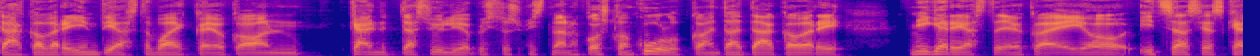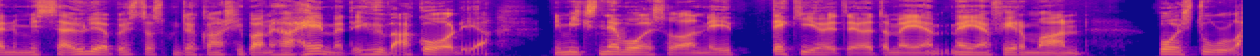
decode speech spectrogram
tämä kaveri Intiasta vaikka, joka on käynyt tässä yliopistossa, mistä mä en ole koskaan kuullutkaan, tai tämä kaveri Nigeriasta, joka ei ole itse asiassa käynyt missään yliopistossa, mutta joka on shipannut ihan hemmetin hyvää koodia, niin miksi ne voisi olla niitä tekijöitä, joita meidän, meidän firmaan voisi tulla.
